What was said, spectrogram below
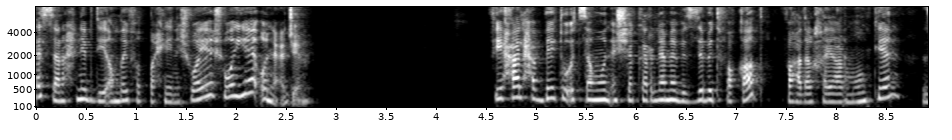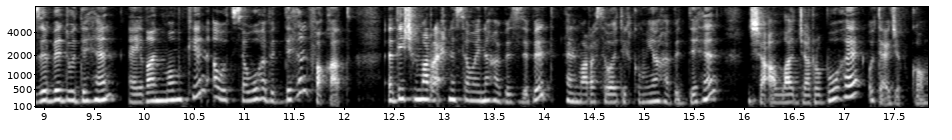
هسه راح نبدي نضيف الطحين شوية شوية ونعجن. في حال حبيتوا تسوون الشكرلمة بالزبد فقط فهذا الخيار ممكن. زبد ودهن أيضا ممكن أو تسووها بالدهن فقط. ذيش المرة إحنا سويناها بالزبد هالمرة سويت لكم إياها بالدهن. إن شاء الله تجربوها وتعجبكم.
